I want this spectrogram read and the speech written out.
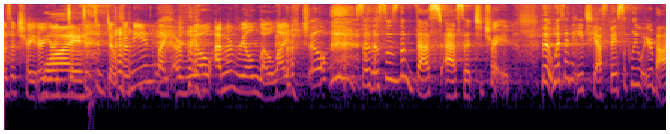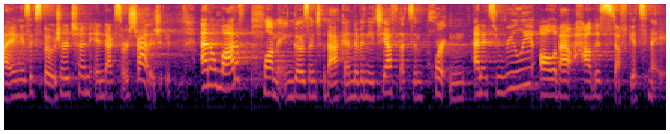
as a trader, Why? you're addicted to dopamine. like a real, I'm a real low life chill. So this was the best asset to trade. But with an ETF, basically what you're buying is exposure to an index or strategy. And a lot of plumbing goes into the back end of an ETF that's important, and it's really all about how this stuff gets made.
